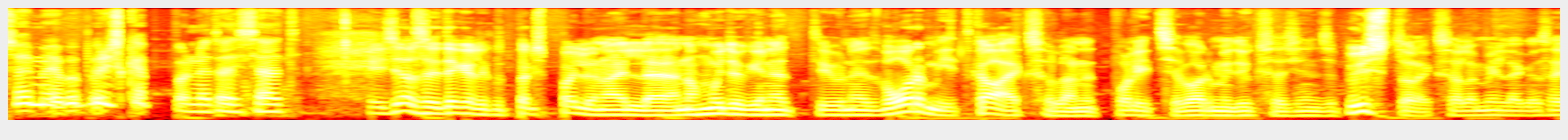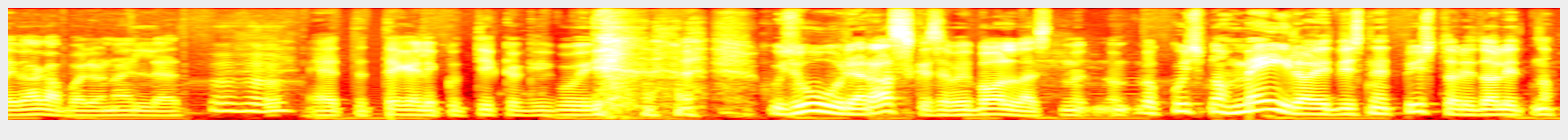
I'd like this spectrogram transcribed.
saime juba päris käppu need asjad. ei, seal sai tegelikult päris palju nalja ja noh, muidugi need ju need vormid ka, eks ole, need politseivormid, üks asi on see püstol, eks ole, millega sai väga palju nalja, et mm -hmm. et, et tegelikult ikkagi, kui kui suur ja raske see võib olla, sest noh, kus noh, meil olid vist need püstolid olid noh,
